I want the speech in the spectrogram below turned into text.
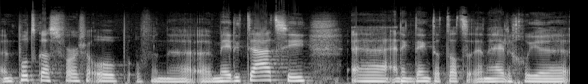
een podcast voor ze op of een meditatie. Uh, en ik denk dat dat een hele goede,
